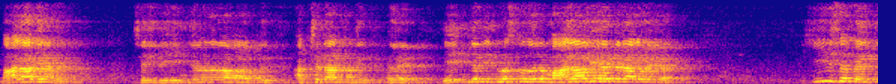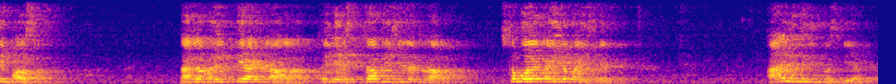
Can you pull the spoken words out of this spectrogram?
മാലാകയാണ് ശരി ഏഞ്ചൽ എന്നുള്ള വാക്ക് അക്ഷരാർത്ഥത്തിൽ അല്ലേ? ഏഞ്ചൽ ഇൻവെസ്റ്റേഴ്സ് ഒരു മാലാകയായിട്ട് ഒരാൾ വരിക. ഹീസ് എ വെൽത്തി പേഴ്സൺ നല്ല വെൽത്തി ആയിട്ടുള്ള ആളാണ്. അതിൽ എസ്റ്റാബ്ലിഷ് ചെയ്തിട്ടുള്ള ആളാണ്. ഇഷ്ടംപോലെ കയ്യിലെ പൈസയുണ്ട്. ആ രീതിയിൽ ഇൻവെസ്റ്റ് ചെയ്യാണ്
